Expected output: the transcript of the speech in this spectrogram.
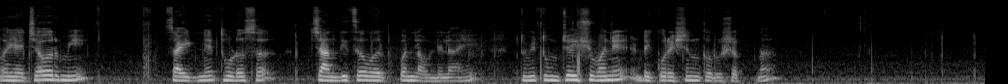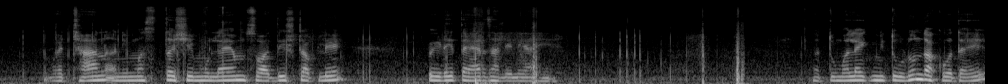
व ह्याच्यावर मी साईडने थोडंसं चांदीचं वर्क पण लावलेलं आहे. तुम्ही तुमच्या हिशोबाने डेकोरेशन करू शकता. बघा छान आणि मस्त असे मुलायम स्वादिष्ट आपले पेढे तयार झालेले आहे. तुम्हाला एक मी तोडून दाखवत आहे.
